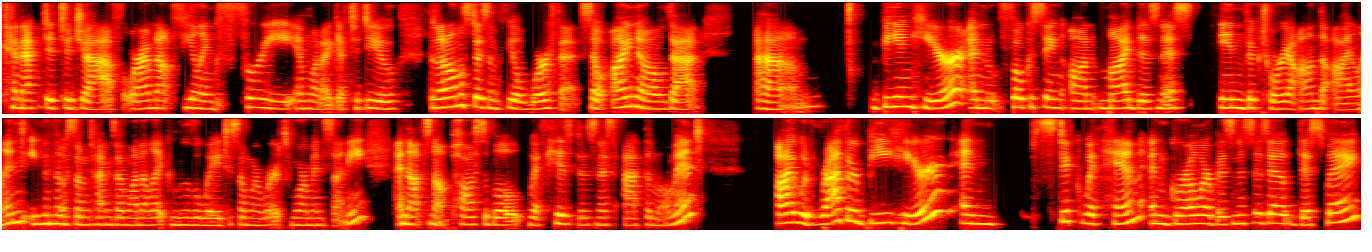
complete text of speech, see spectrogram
connected to Jeff or I'm not feeling free in what I get to do, then it almost doesn't feel worth it. So I know that um, being here and focusing on my business in Victoria on the island, even though sometimes I want to like move away to somewhere where it's warm and sunny, and that's not possible with his business at the moment. I would rather be here and stick with him and grow our businesses out this way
